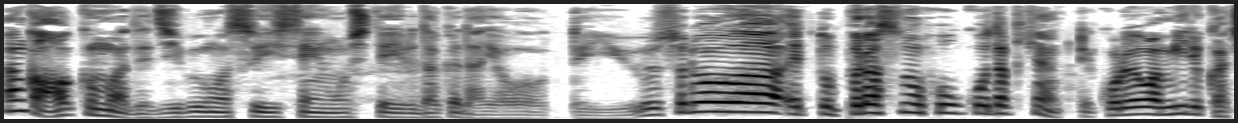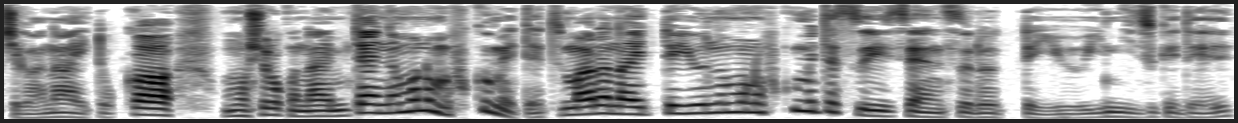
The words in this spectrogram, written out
なんかあくまで自分は推薦をしているだけだよっていう。それは、えっと、プラスの方向だけじゃなくて、これは見る価値がないとか、面白くないみたいなものも含めて、つまらないっていうのものも含めて推薦するっていう意味付けで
